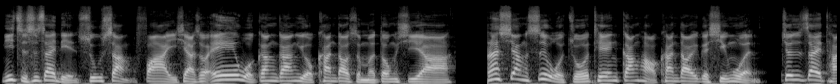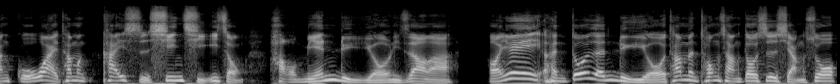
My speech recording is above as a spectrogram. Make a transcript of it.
你只是在脸书上发一下，说：“诶，我刚刚有看到什么东西啊？”那像是我昨天刚好看到一个新闻，就是在谈国外他们开始兴起一种好眠旅游，你知道吗？哦，因为很多人旅游，他们通常都是想说，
